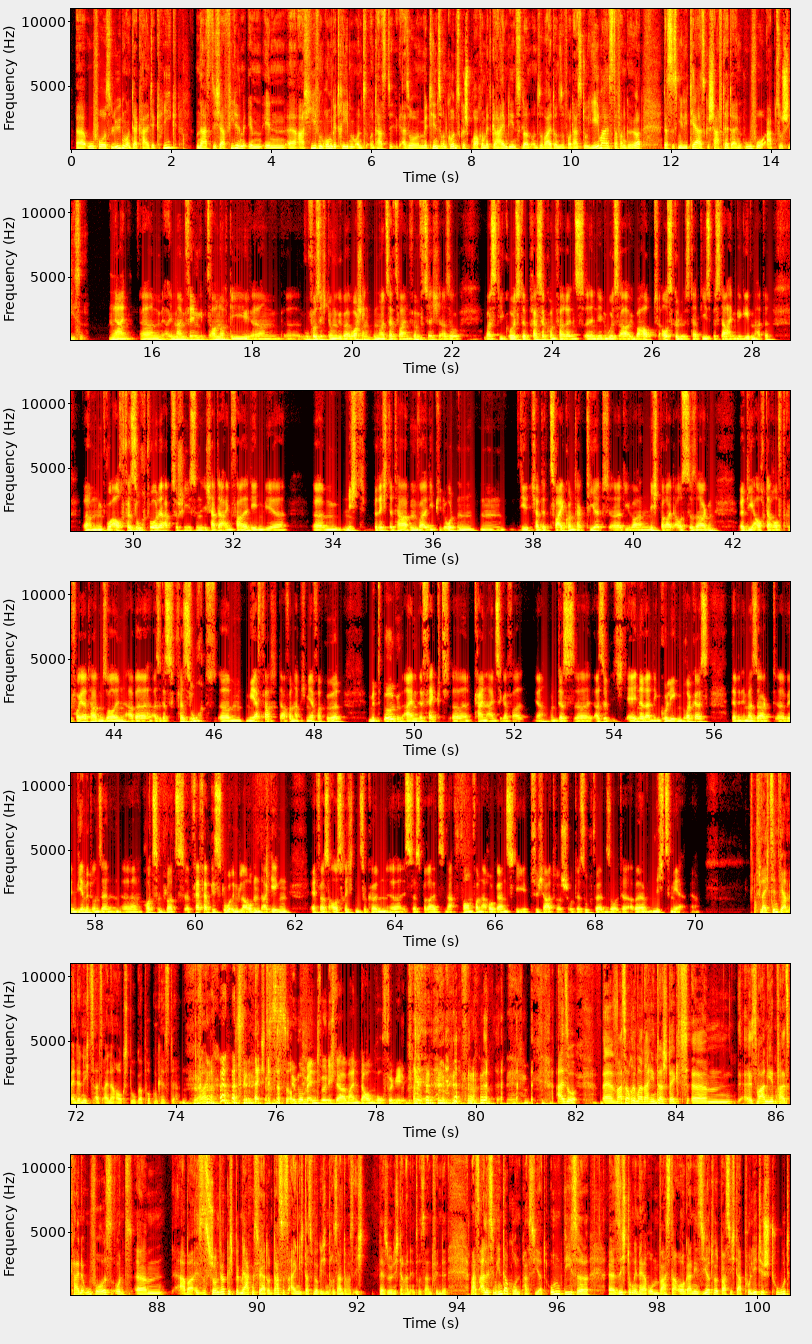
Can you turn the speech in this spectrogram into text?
äh, UFOs, Lügen und der Kalte Krieg und hast dich ja viel im, in äh, Archiven rumgetrieben und, und hast also mit Hinz und Kunst gesprochen, mit Geheimdienstlern und so weiter und so fort. Hast du jemals davon gehört, dass das Militär es geschafft hätte, ein UFO abzuschießen? Nein, ähm, in meinem Film gibt's auch noch die ähm, äh, UFO-Sichtung über Washington 1952, also was die größte Pressekonferenz in den USA überhaupt ausgelöst hat, die es bis dahin gegeben hatte ähm, wo auch versucht wurde abzuschießen. Ich hatte einen Fall, den wir ähm, nicht berichtet haben, weil die Piloten, mh, hm, die, ich hatte zwei kontaktiert, äh, die waren nicht bereit auszusagen, äh, die auch darauf gefeuert haben sollen. Aber also das versucht ähm, mehrfach, davon habe ich mehrfach gehört, mit irgendeinem Effekt, äh, kein einziger Fall. Ja, und das, äh, also ich erinnere an den Kollegen Bröckers, der dann immer sagt, äh, wenn wir mit unseren äh, Hotzenplotz äh, Pfefferpistolen glauben, dagegen etwas ausrichten zu können, äh, ist das bereits eine Form von Arroganz, die psychiatrisch untersucht werden sollte, aber nichts mehr. Ja. Vielleicht sind wir am Ende nichts als eine Augsburger Puppenkiste. Vielleicht ist es so. Im Moment würde ich da meinen Daumen hoch für geben. also, äh, was auch immer dahinter steckt, ähm, es waren jedenfalls keine UFOs und ähm, aber es ist schon wirklich bemerkenswert und das ist eigentlich das wirklich Interessante, was ich persönlich daran interessant finde, was alles im Hintergrund passiert, um diese äh, Sichtungen herum, was da organisiert wird, was sich da politisch tut.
